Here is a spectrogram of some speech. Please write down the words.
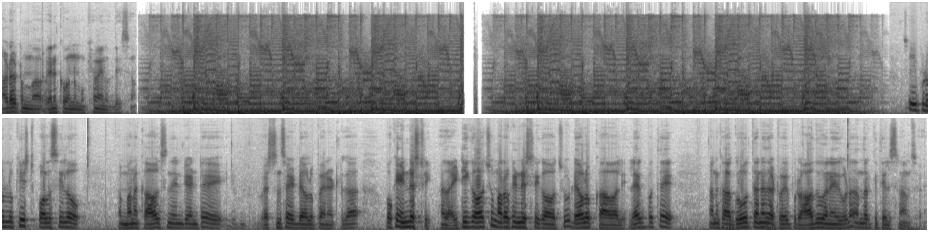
అడగటం వెనుక ఉన్న ముఖ్యమైన ఉద్దేశం. సో ఇప్పుడు లుకిస్ట్ పాలసీలో మనకు కావాల్సింది ఏంటి అంటే వెస్ట్రన్ సైడ్ డెవలప్ అయినట్లుగా ఒక ఇండస్ట్రీ. అది ఐటీ కావచ్చు మరొక ఇండస్ట్రీ కావచ్చు డెవలప్ కావాలి. లేకపోతే మనకు ఆ గ్రోత్ అనేది అటువైపు రాదు అనేది కూడా అందరికీ తెలిసిన అంశమే.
